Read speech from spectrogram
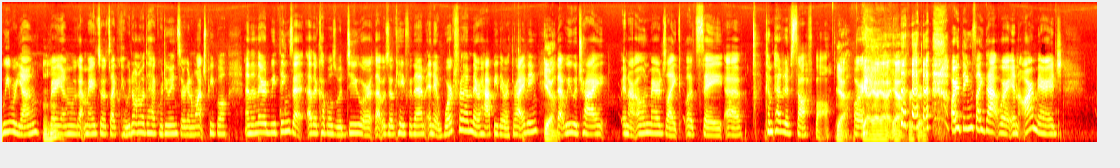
we were young, Mm-hmm. very young when we got married. So it's like, okay, we don't know what the heck we're doing. So we're going to watch people. And then there would be things that other couples would do or that was okay for them. And it worked for them. They were happy. They were thriving. Yeah. That we would try in our own marriage, like, let's say, uh, competitive softball yeah, Or- yeah, yeah, yeah, yeah, for sure. or things like that where in our marriage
